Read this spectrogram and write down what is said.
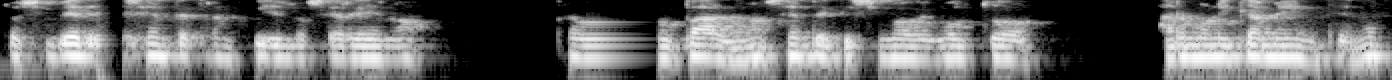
lo si vede sempre tranquillo, sereno, Prabhupada, no? sempre che si muove molto armonicamente, no?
